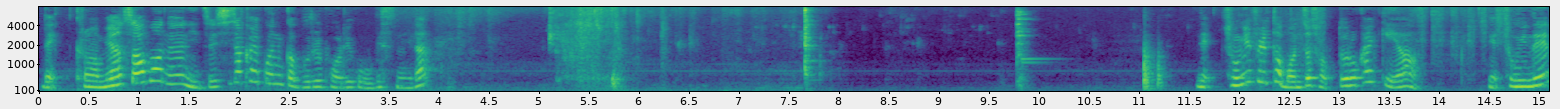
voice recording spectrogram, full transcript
네, 그러면 서버는 이제 시작할 거니까 물을 버리고 오겠습니다. 네, 종이 필터 먼저 접도록 할게요. 네, 종이는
